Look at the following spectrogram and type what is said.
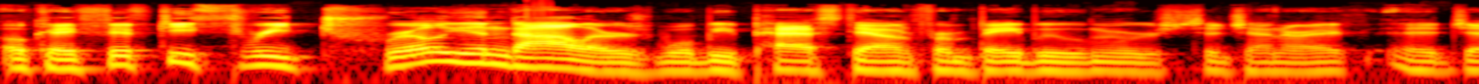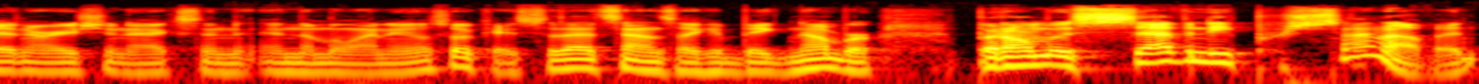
okay, $53 trillion will be passed down from baby boomers to uh, Generation X and, and the millennials. Okay, so that sounds like a big number, but almost 70% of it,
